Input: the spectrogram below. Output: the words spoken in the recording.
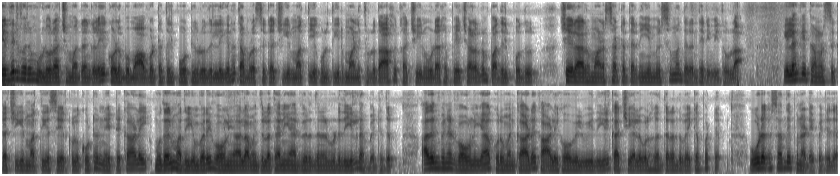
எதிர்வரும் உள்ளூராட்சி மன்றங்களில் கொழும்பு மாவட்டத்தில் போட்டியிடுவதில்லை என தமிழரசு கட்சியின் மத்திய குழு தீர்மானித்துள்ளதாக கட்சியின் ஊடக பேச்சாளரும் பதில் பொது செயலாளருமான சட்டத்தரணி எம். சுமந்திரன் தெரிவித்துள்ளார். இலங்கை தமிழரசு கட்சியின் மத்திய செயற்குழு கூட்டம் நேற்று காலை முதல் மதியம் வரை வவுனியாவில் அமைந்துள்ள தனியார் விருந்தினர் விடுதியில் இடம்பெற்றது. அதன் பின்னர் வவுனியா குருமன்காடு காளிகோவில் வீதியில் கட்சி அலுவலகம் திறந்து வைக்கப்பட்டு ஊடக சந்திப்பு நடைபெற்றது.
